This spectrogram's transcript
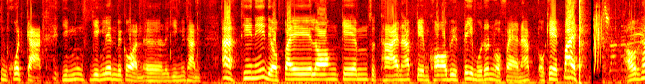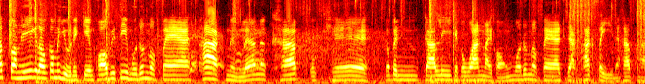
กูโคตรกากยิงยิงเล่นไปก่อนเออเลยยิงไม่ทัน อะ ทีนี้เดี๋ยวไปลองเกมสุดท้ายนะครับ เกม Call of Duty Modern Warfare นะครับ โอเค ไป เอาละครับ ตอนนี้เราก็มาอยู่ในเกม Call of Duty Modern Warfare ภาคหนึ่งแล้วนะครับ โอเค ก็เป็นการรีจักรวาลใหม่ของ Modern Warfare จากภาค 4 นะครับ อ่า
